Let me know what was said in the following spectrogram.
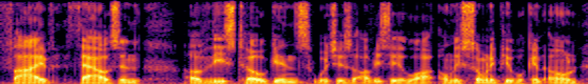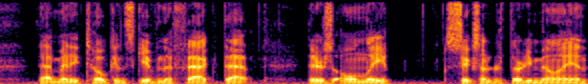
5,000 of these tokens, which is obviously a lot. Only so many people can own that many tokens given the fact that there's only 630 million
